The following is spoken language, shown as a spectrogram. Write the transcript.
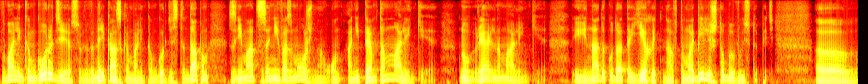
В маленьком городе, особенно в американском маленьком городе, стендапом заниматься невозможно. Он, они прям там маленькие, ну, реально маленькие. И надо куда-то ехать на автомобиле, чтобы выступить э,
